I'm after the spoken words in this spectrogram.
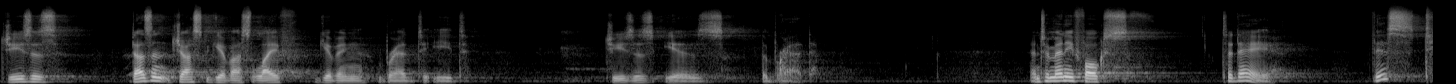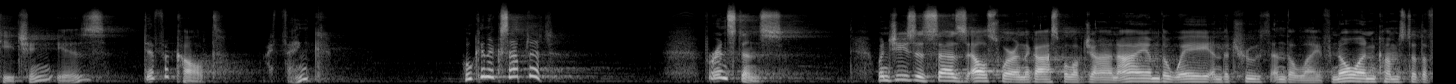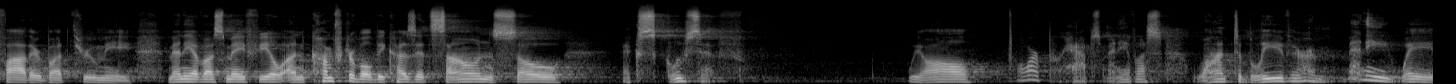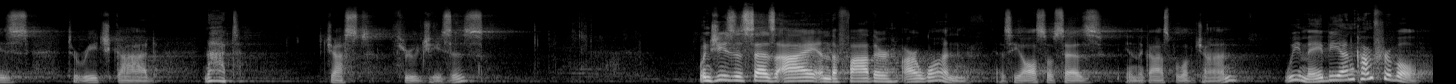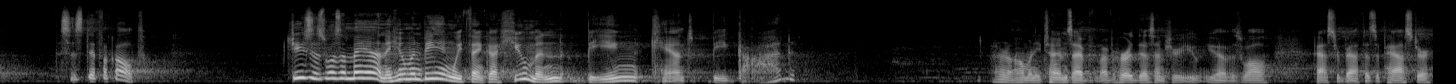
Jesus doesn't just give us life giving bread to eat, Jesus is the bread. And to many folks today, this teaching is difficult, I think. Who can accept it? For instance, when Jesus says elsewhere in the Gospel of John, I am the way and the truth and the life, no one comes to the Father but through me, many of us may feel uncomfortable because it sounds so exclusive. We all or perhaps many of us want to believe there are many ways to reach God, not just through Jesus. When Jesus says, I and the Father are one, as he also says in the Gospel of John, we may be uncomfortable. This is difficult. Jesus was a man, a human being, we think. A human being can't be God. I don't know how many times I've, I've heard this, I'm sure you, you have as well, Pastor Beth as a pastor,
